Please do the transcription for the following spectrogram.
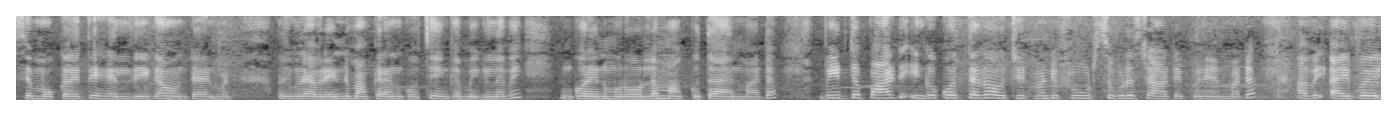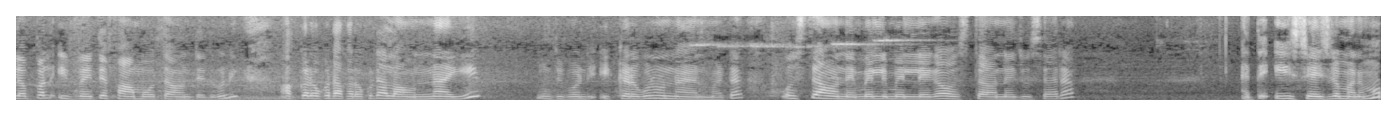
ఇస్తే మొక్కలైతే హెల్దీగా ఉంటాయన్నమాట. అది కూడా అవి రెండు మక్కడానికి వచ్చాయి ఇంకా మిగిలినవి ఇంకో రెండు మూడు రోజుల్లో మక్కుతాయి అనమాట వీటితో పాటు ఇంకా కొత్తగా వచ్చేటువంటి ఫ్రూట్స్ కూడా స్టార్ట్ అయిపోయినాయి అనమాట అవి అయిపోయే లోపల ఇవైతే ఫామ్ అవుతూ ఉంటాయి. ఇదిగోండి అక్కడొకటి అక్కడొకటి అలా ఉన్నాయి. ఇదిగోండి ఇక్కడ కూడా ఉన్నాయన్నమాట. వస్తూ ఉన్నాయి మెల్లి మెల్లిగా వస్తూ ఉన్నాయి చూసారా? అయితే ఈ స్టేజ్లో మనము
